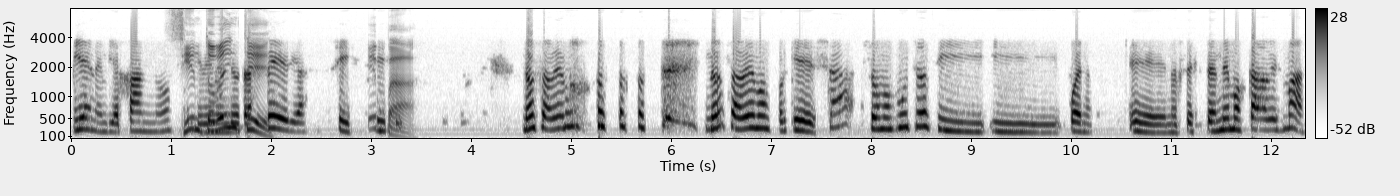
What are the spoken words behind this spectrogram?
vienen viajando. ¿120? De otras ferias. Sí, sí, No sabemos, no sabemos porque ya somos muchos y, y bueno, eh, nos extendemos cada vez más.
